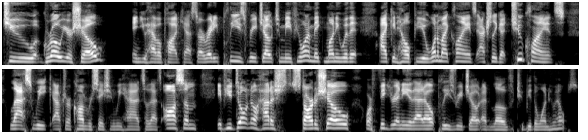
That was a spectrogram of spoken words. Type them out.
to grow your show, and you have a podcast already, please reach out to me. If you want to make money with it, I can help you. One of my clients actually got two clients last week after a conversation we had, so that's awesome. If you don't know how to sh- start a show or figure any of that out, please reach out. I'd love to be the one who helps.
